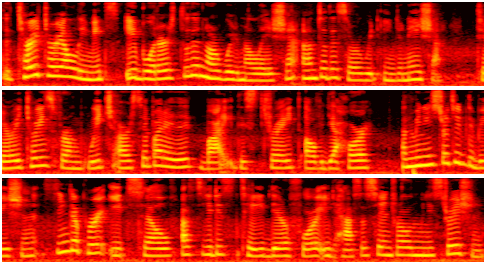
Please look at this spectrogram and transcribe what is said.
The territorial limits it borders to the north with Malaysia and to the south with Indonesia, territories from which are separated by the Strait of Johor. Administrative division Singapore itself a city state, therefore it has a central administration.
